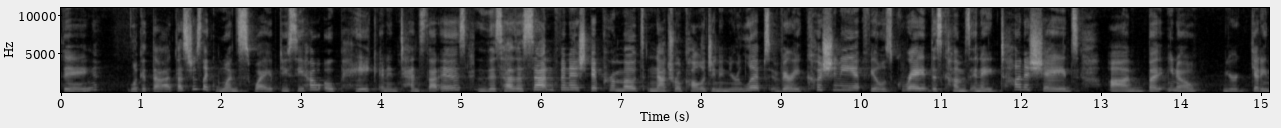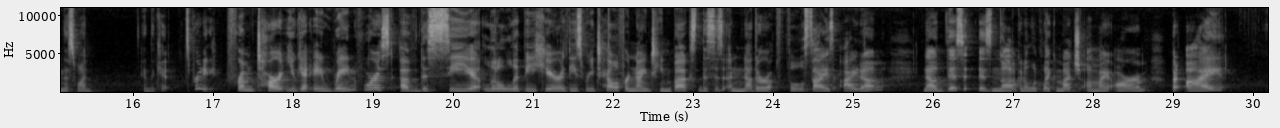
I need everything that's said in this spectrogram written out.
thing. Look at that. That's just like one swipe. Do you see how opaque and intense that is? This has a satin finish. It promotes natural collagen in your lips. Very cushiony. It feels great. This comes in a ton of shades, um, but you know, you're getting this one in the kit. It's pretty. From Tarte, you get a Rainforest of the Sea little lippy here. These retail for 19 bucks. This is another full-size item. Now, this is not gonna look like much on my arm, but I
